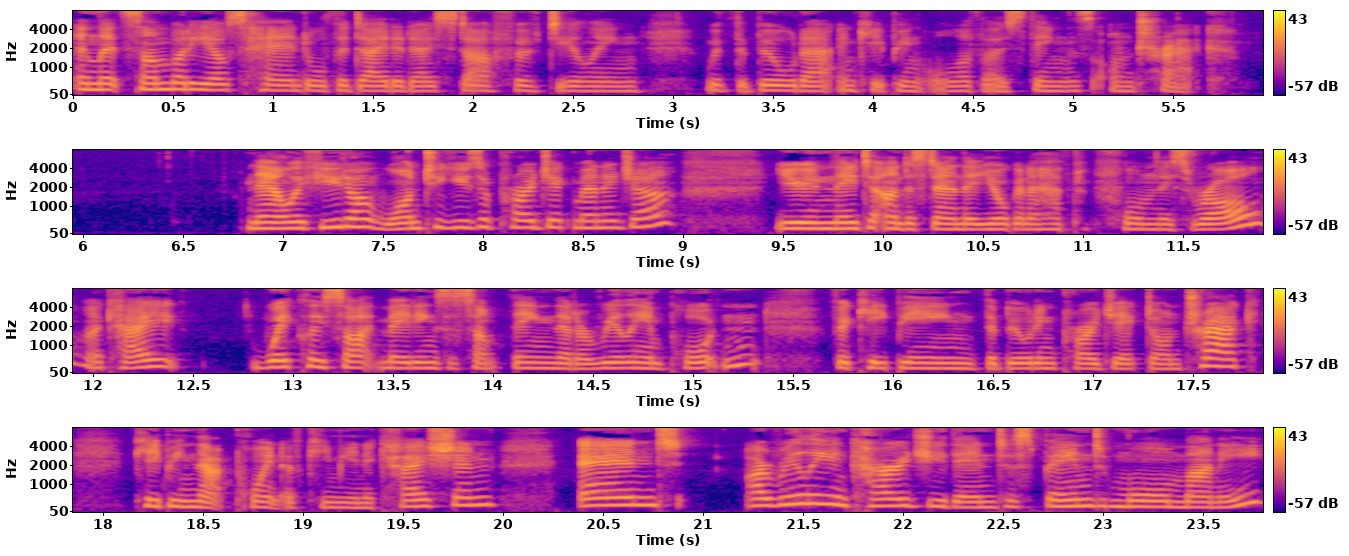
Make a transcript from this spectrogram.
and let somebody else handle the day to day stuff of dealing with the builder and keeping all of those things on track. Now, if you don't want to use a project manager, you need to understand that you're going to have to perform this role. Okay, weekly site meetings are something that are really important for keeping the building project on track, keeping that point of communication, and I really encourage you then to spend more money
